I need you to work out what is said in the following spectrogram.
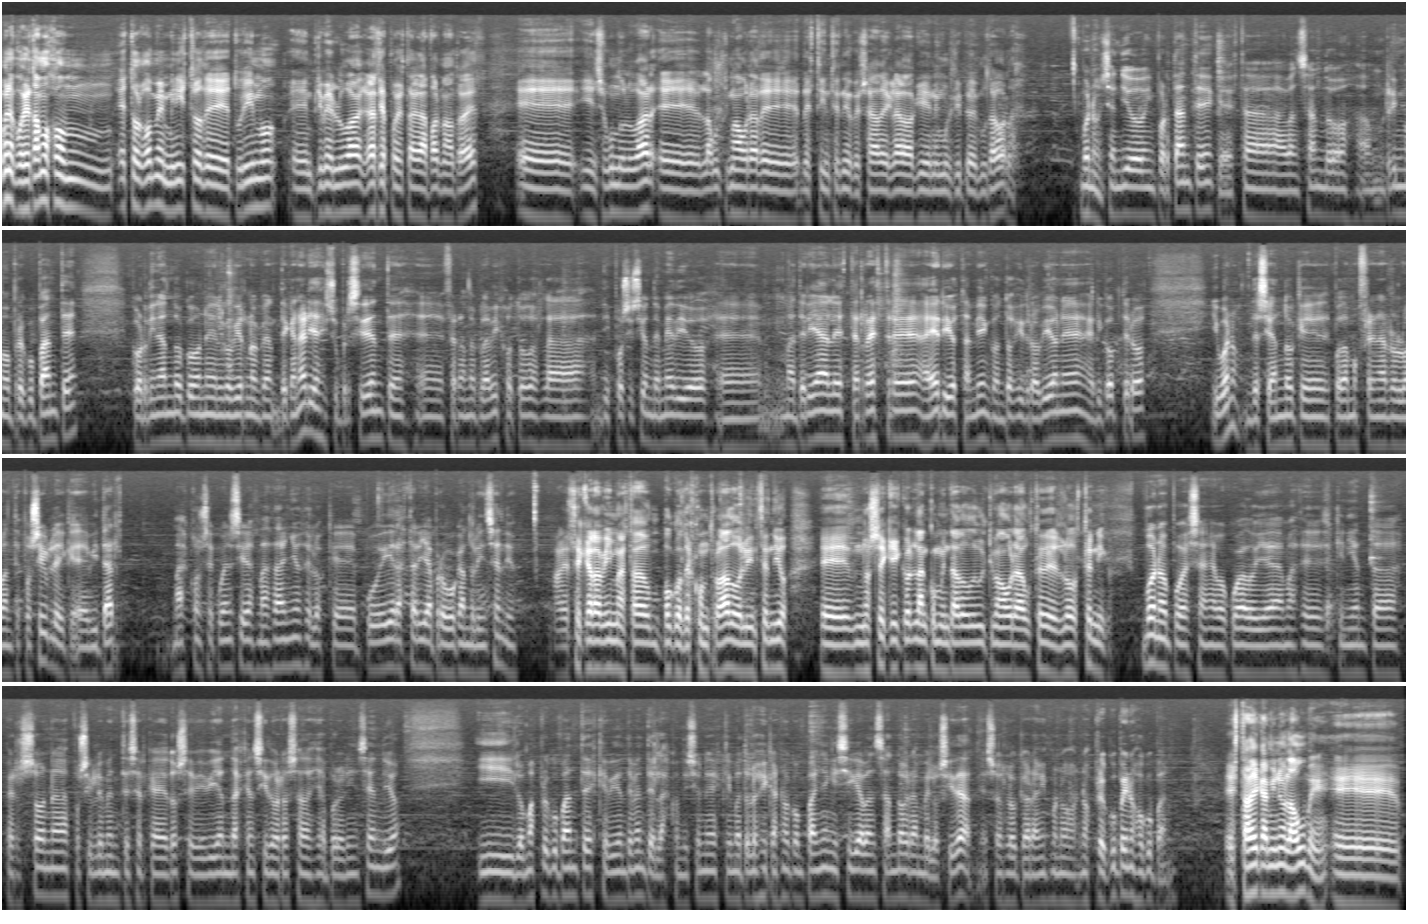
Bueno, pues estamos con Héctor Gómez, ministro de Turismo. En primer lugar, gracias por estar en La Palma otra vez. Eh, y en segundo lugar, eh, la última hora de, este incendio que se ha declarado aquí en el municipio de Mutagorda. Bueno, incendio importante que está avanzando a un ritmo preocupante, coordinando con el Gobierno de Canarias y su presidente, eh, Fernando Clavijo, toda la disposición de medios materiales, terrestres, aéreos también, con dos hidroaviones, helicópteros. Y bueno, deseando que podamos frenarlo lo antes posible y que evitar más consecuencias, más daños de los que pudiera estar ya provocando el incendio. Parece que ahora mismo está un poco descontrolado el incendio. Eh, no sé qué le han comentado de última hora a ustedes los técnicos. Bueno, pues se han evacuado ya más de 500 personas, posiblemente cerca de 12 viviendas que han sido arrasadas ya por el incendio. Y lo más preocupante es que evidentemente las condiciones climatológicas no acompañan y sigue avanzando a gran velocidad. Eso es lo que ahora mismo nos, preocupa y nos ocupa. Está de camino la UME. Eh,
